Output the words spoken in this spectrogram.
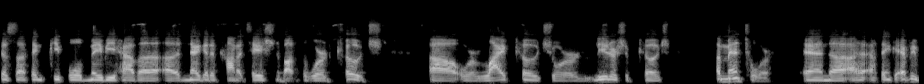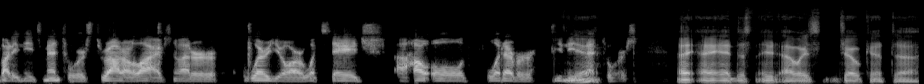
Because I think people maybe have a, a negative connotation about the word coach uh, or life coach or leadership coach, a mentor. And uh, I, I, think everybody needs mentors throughout our lives, no matter where you are, what stage, uh, how old, whatever. You need yeah. mentors. I, I, just I always joke at uh,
